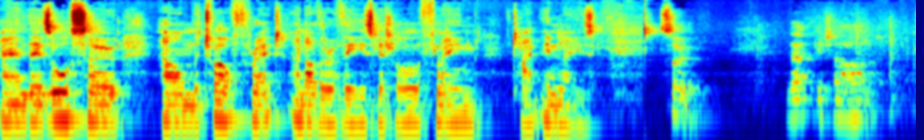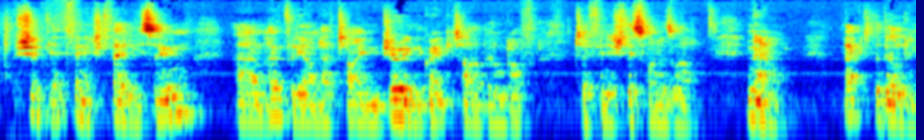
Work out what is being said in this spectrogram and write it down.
and there's also on the 12th fret another of these little flame type inlays. So that guitar should get finished fairly soon. Um, hopefully I'll have time during the Great Guitar build off to finish this one as well. Now, back to the building.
